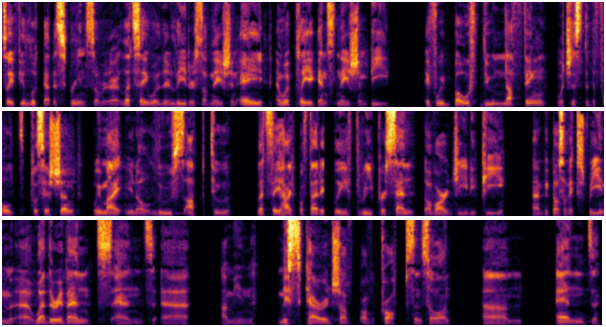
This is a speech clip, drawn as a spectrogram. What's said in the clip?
so if you look at the screens over there, let's say we're the leaders of nation A and we play against nation B. If we both do nothing, which is the default position, we might, you know, lose up to, let's say hypothetically, 3% of our GDP uh, because of extreme uh, weather events and, uh, I mean, miscarriage of, of crops and so on. Um, and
